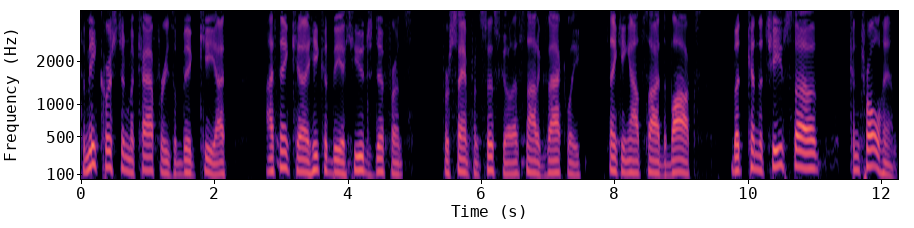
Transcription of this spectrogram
To me, Christian McCaffrey's a big key. I, I think uh, he could be a huge difference for San Francisco. That's not exactly thinking outside the box, but can the Chiefs uh, control him?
